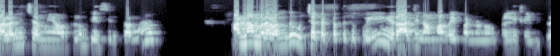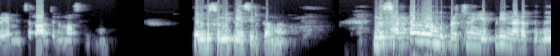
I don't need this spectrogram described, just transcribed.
பழனிசாமி அவர்களும் பேசியிருக்காங்க. அண்ணாமலை வந்து உச்சகட்டத்துக்கு போய் ராஜினாமாவே பண்ணணும் பள்ளி கல்வித்துறை அமைச்சர் ராஜினாமா செய்யணும் என்று சொல்லி பேசியிருக்காங்க. இந்த சட்ட ஒழுங்கு பிரச்சனை எப்படி நடக்குது?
